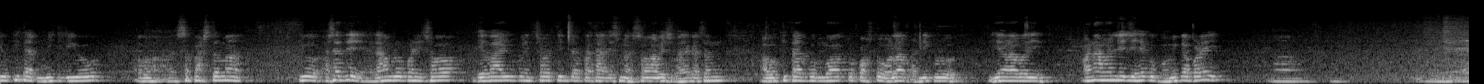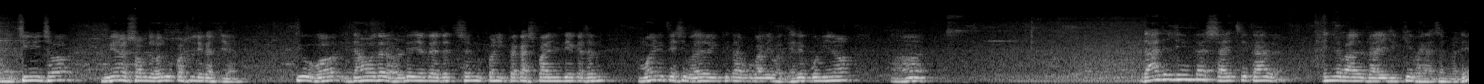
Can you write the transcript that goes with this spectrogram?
यो किताब निक्लियो। अब वास्तवमा यो असाध्यै राम्रो पनि छ व्यवहारिक पनि छ। तिनवटा कथा यसमा समावेश भएका छन्। अब किताबको महत्त्व कस्तो होला भन्ने कुरो यहाँ अब अनामनले लेखेको भूमिकाबाटै चिनिन्छ। मेरो शब्दहरू कसले लेखेका थिएँ त्यो भयो दामोदरहरूले यसलाई जतिसम्म पनि प्रकाश पारिदिएका छन् मैले त्यसै भएर यो किताबको बारेमा धेरै बोलिनँ। दार्जिलिङका साहित्यकार इन्द्रबहादुर राईले के भनेका छन् भने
